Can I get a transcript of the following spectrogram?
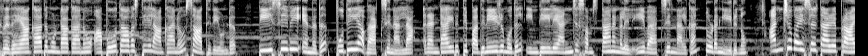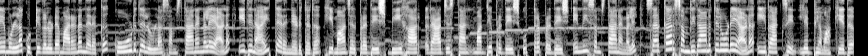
ഹൃദയാഘാതമുണ്ടാകാനോ അബോധാവസ്ഥയിലാകാനോ സാധ്യതയുണ്ട്. പി സി വി എന്നത് പുതിയ വാക്സിൻ അല്ല. രണ്ടായിരത്തി പതിനേഴ് മുതൽ ഇന്ത്യയിലെ അഞ്ച് സംസ്ഥാനങ്ങളിൽ ഈ വാക്സിൻ നൽകാൻ തുടങ്ങിയിരുന്നു. അഞ്ചു വയസ്സിൽ താഴെ പ്രായമുള്ള കുട്ടികളുടെ മരണനിരക്ക് കൂടുതലുള്ള സംസ്ഥാനങ്ങളെയാണ് ഇതിനായി തെരഞ്ഞെടുത്തത്. ഹിമാചൽ പ്രദേശ് ബീഹാർ രാജസ്ഥാൻ മധ്യപ്രദേശ് ഉത്തർപ്രദേശ് എന്നീ സംസ്ഥാനങ്ങളിൽ സർക്കാർ സംവിധാനത്തിലൂടെയാണ് ഈ വാക്സിൻ ലഭ്യമാക്കിയത്.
